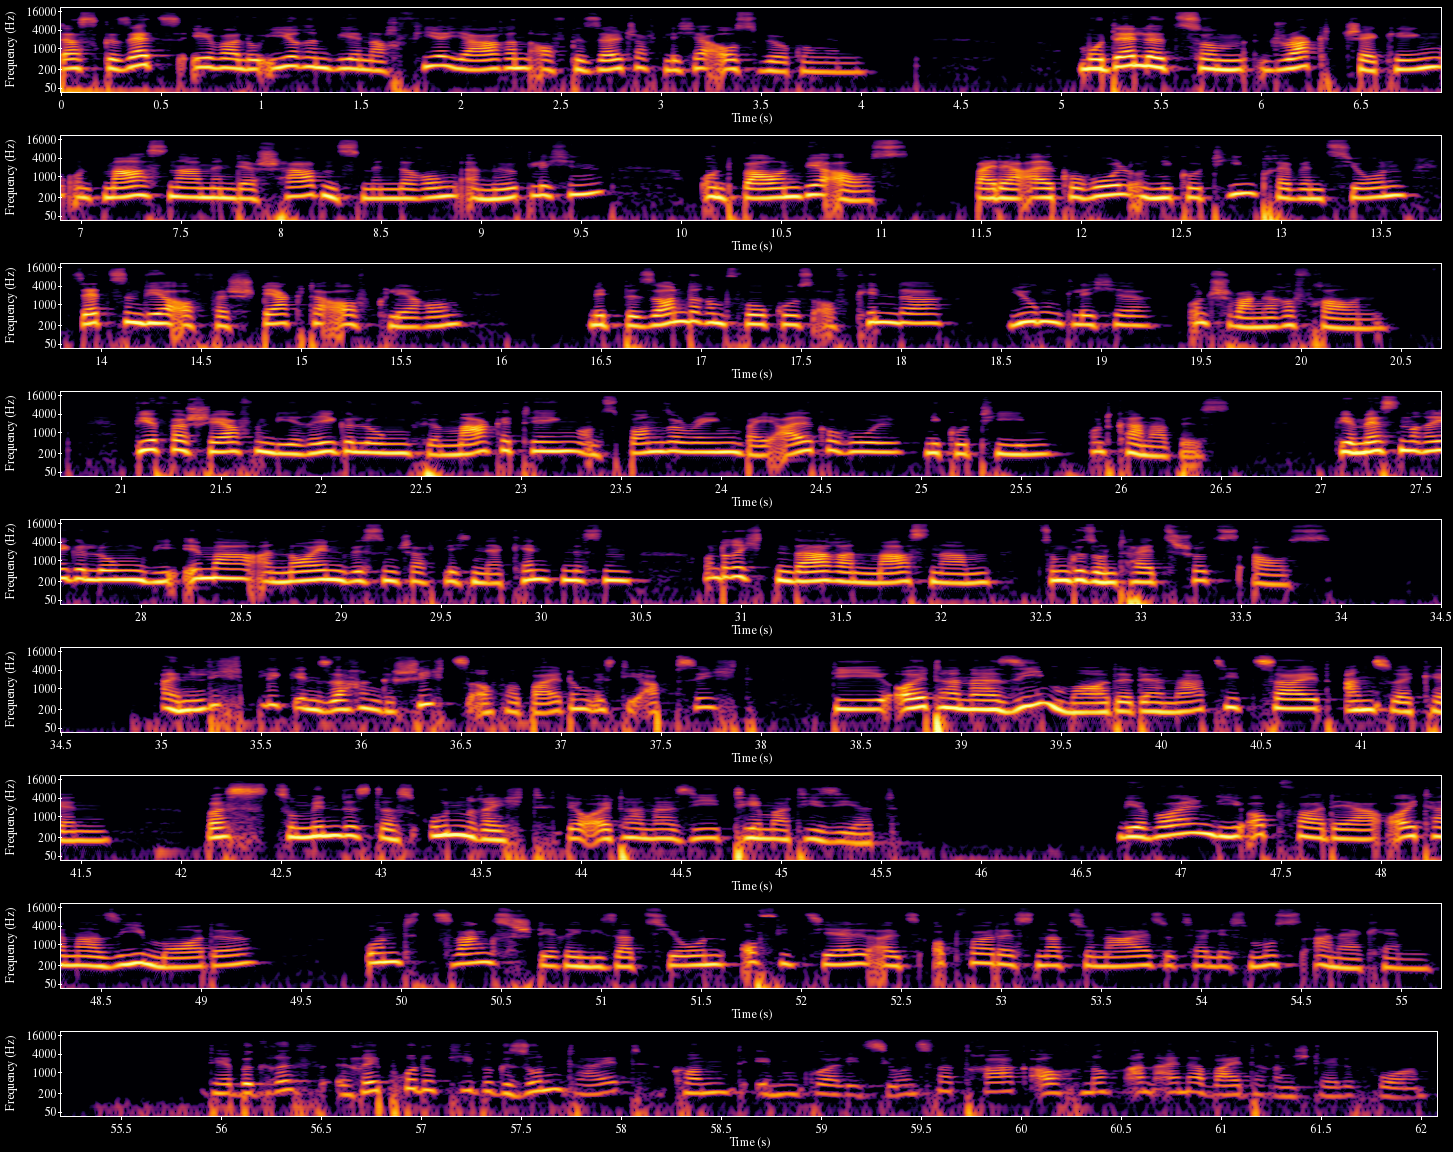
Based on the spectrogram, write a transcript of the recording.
Das Gesetz evaluieren wir nach vier Jahren auf gesellschaftliche Auswirkungen. Modelle zum Drug-Checking und Maßnahmen der Schadensminderung ermöglichen und bauen wir aus. Bei der Alkohol- und Nikotinprävention setzen wir auf verstärkte Aufklärung mit besonderem Fokus auf Kinder, Jugendliche und schwangere Frauen. Wir verschärfen die Regelungen für Marketing und Sponsoring bei Alkohol, Nikotin und Cannabis. Wir messen Regelungen wie immer an neuen wissenschaftlichen Erkenntnissen und richten daran Maßnahmen zum Gesundheitsschutz aus. Ein Lichtblick in Sachen Geschichtsaufarbeitung ist die Absicht, die Euthanasiemorde der Nazizeit anzuerkennen, was zumindest das Unrecht der Euthanasie thematisiert. Wir wollen die Opfer der Euthanasiemorde und Zwangssterilisation offiziell als Opfer des Nationalsozialismus anerkennen. Der Begriff reproduktive Gesundheit kommt im Koalitionsvertrag auch noch an einer weiteren Stelle vor.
